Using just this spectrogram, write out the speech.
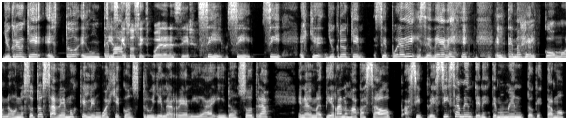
Yo creo que esto es un tema... Si es que eso se puede decir. Sí, sí, sí. Es que yo creo que se puede y se debe. El tema es el cómo, ¿no? Nosotros sabemos que el lenguaje construye la realidad y nosotras en Alma Tierra nos ha pasado así precisamente en este momento que estamos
